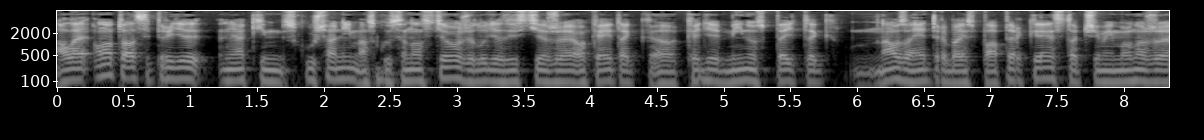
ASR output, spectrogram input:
ale ono to asi príde nejakým skúšaním a skúsenosťou, že ľudia zistia, že OK, tak e, keď je minus 5, tak naozaj netreba ísť v paperke, stačí mi možno, že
